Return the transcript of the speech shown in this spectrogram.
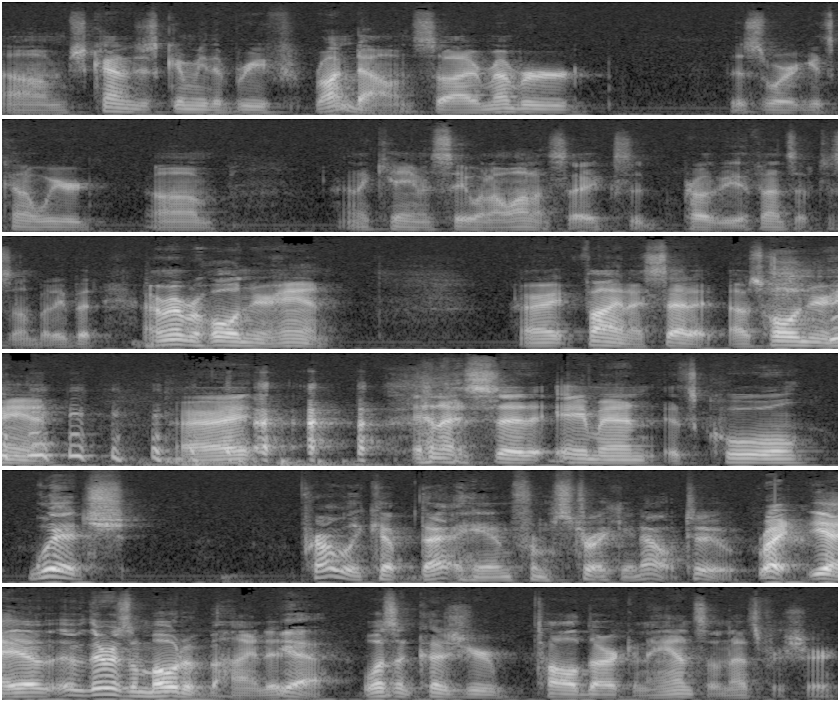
Um, she kind of just gave me the brief rundown. So I remember this is where it gets kind of weird, um, and I can't even say what I want to say because it'd probably be offensive to somebody. But I remember holding your hand. All right, fine. I said it. I was holding your hand. all right, and I said, "Hey, man, it's cool." Which probably kept that hand from striking out too. Right. Yeah, yeah. There was a motive behind it. Yeah. It wasn't because you're tall, dark, and handsome. That's for sure.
